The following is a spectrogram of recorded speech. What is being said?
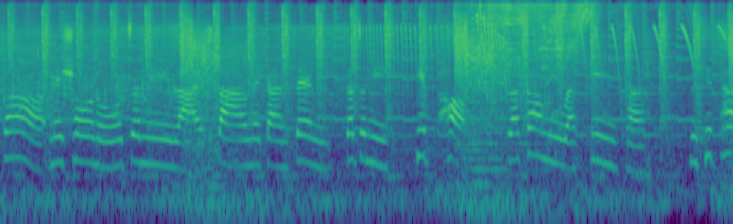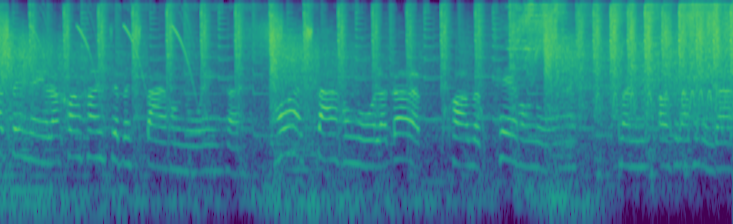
ก็ในโชว์หนูจะมีหลายสไตล์ในการเต้น ก็จะมีฮิปฮอปแล้วก็มีแวสกิ้งค่ะหนูคิดท่าเต้นเองแล้วค่อนข้างจะเป็นสไตล์ของหนูเองค่ะ เพราะว่าสไตล์ของหนูแล้วก็แบบความแบบเท่ของหนูนะมันเอาชนะคนอื่นได้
